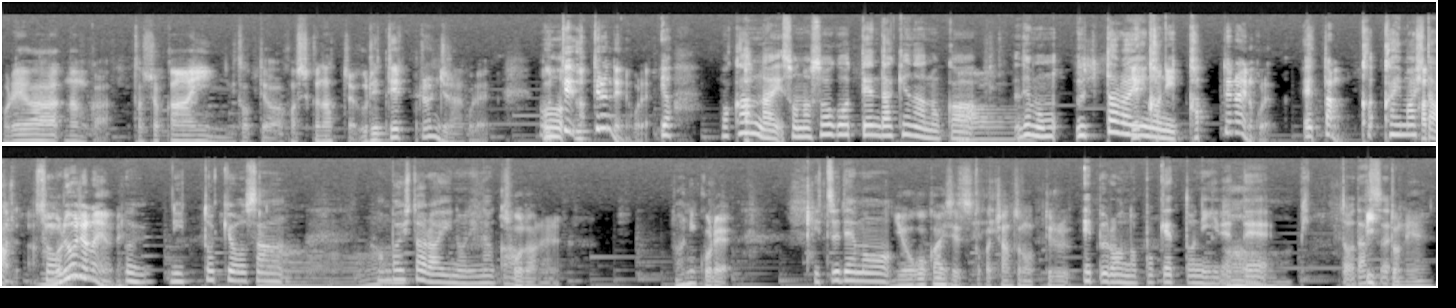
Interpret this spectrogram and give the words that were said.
これは、なんか、図書館員にとっては欲しくなっちゃう。売れてるんじゃない？これ。売って、売ってるんだよね、これ。わかんない。その総合店だけなのか。で、も、売ったらいいのに買ってないの？これ。えたの？か買いました無料じゃないよね。うん。ニット協賛。あー販売したらいいのになんか、そうだね。何これ？いつでも用語解説とかちゃんと載ってる。エプロンのポケットに入れて、ピッと出す。ッとね。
